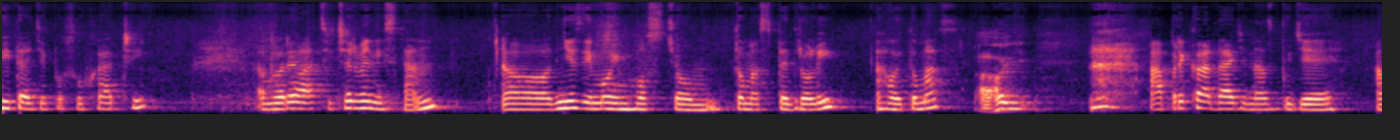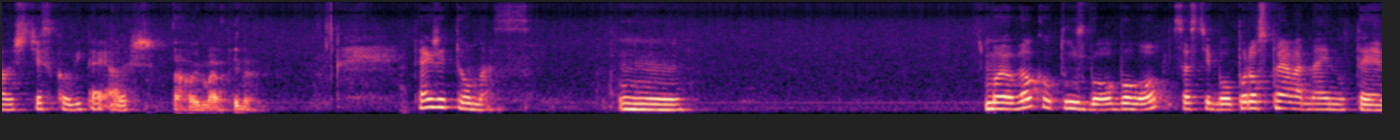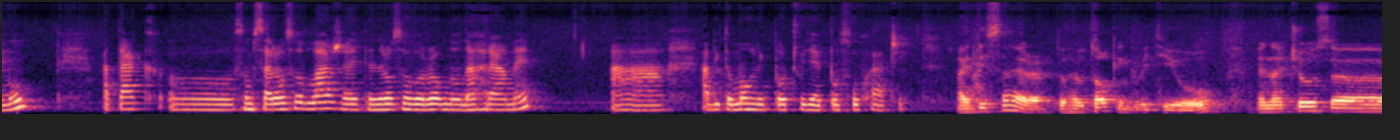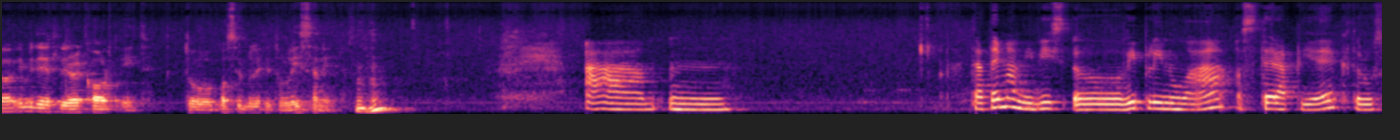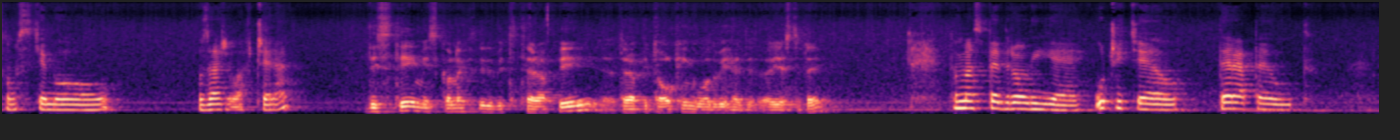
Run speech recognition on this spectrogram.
Vítajte poslucháči v relácii Červený stan. Dnes je mojím hosťom Tomas Pedroli. Ahoj Tomas. Ahoj. A prekladať nás bude Aleš Česko. Vítaj Aleš. Ahoj Martina. Takže Tomas. Mm, mojou veľkou túžbou bolo sa s tebou porozprávať na jednu tému, a tak uh, som sa rozhodla, že ten rozhovor rovno nahráme a aby to mohli počuť aj poslucháči. I desire to have talking with you and I choose uh, immediately record it to possibility to listen it. Mm-hmm. A um, tá téma mi vy, uh, vyplynula z terapie, ktorú som s tebou zažila včera. This theme is connected with therapy, therapy talking, what we had yesterday. Tomás Pedroli je učiteľ, terapeut,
